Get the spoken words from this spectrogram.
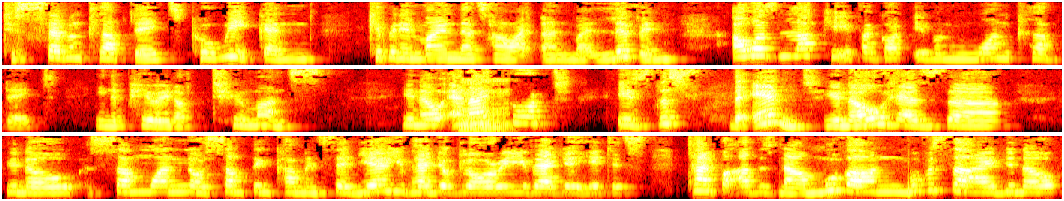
to seven club dates per week, and keeping in mind that's how I earned my living. I was lucky if I got even one club date in a period of two months, you know. And I Mm. thought, is this the end? You know, has uh, you know someone or something come and said, yeah, you've had your glory, you've had your hit. It's time for others now. Move on, move aside, you know.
